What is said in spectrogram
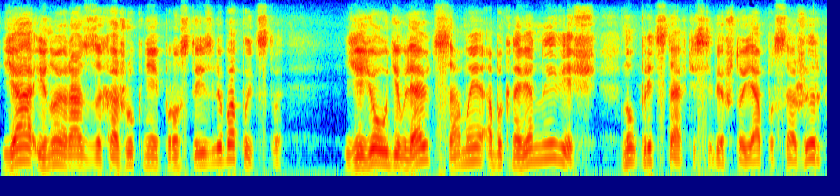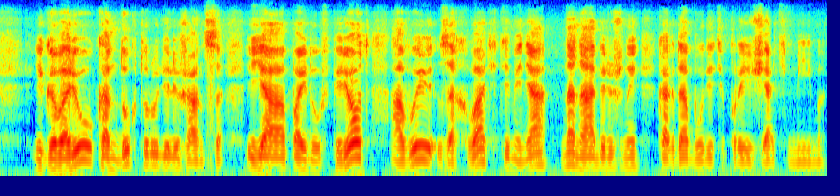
Я иной раз захожу к ней просто из любопытства. Ее удивляют самые обыкновенные вещи. Ну, представьте себе, что я пассажир и говорю кондуктору дилижанса, я пойду вперед, а вы захватите меня на набережной, когда будете проезжать мимо.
